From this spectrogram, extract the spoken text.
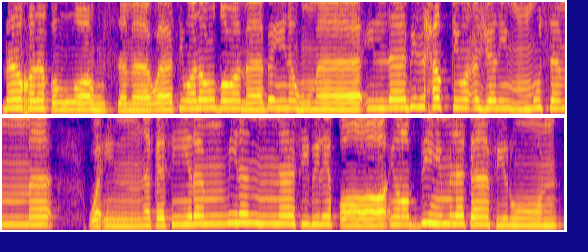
ما خلق الله السماوات والأرض وما بينهما إلا بالحق وأجل مسمى وإن كثيرا من الناس بلقاء ربهم لكافرون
